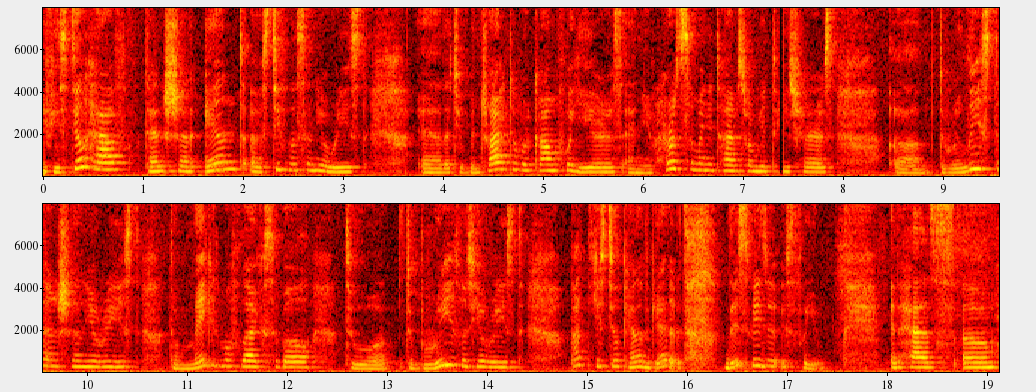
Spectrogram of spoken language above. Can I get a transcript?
If you still have tension and uh, stiffness in your wrist uh, that you've been trying to overcome for years and you've heard so many times from your teachers, um, to release tension in your wrist, to make it more flexible, to, uh, to breathe with your wrist, but you still cannot get it. this video is for you. It has um,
